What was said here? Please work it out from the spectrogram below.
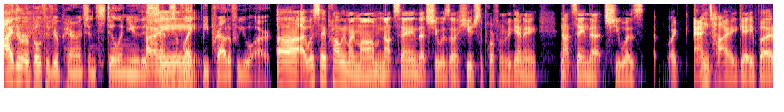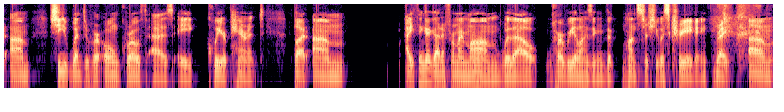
either or both of your parents instill in you this sense of like be proud of who you are? Uh, I would say probably my mom. Not saying that she was a huge support from the beginning. Not saying that she was like anti-gay, but um, she went through her own growth as a queer parent. But um, I think I got it from my mom without her realizing the monster she was creating. Right. Um,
